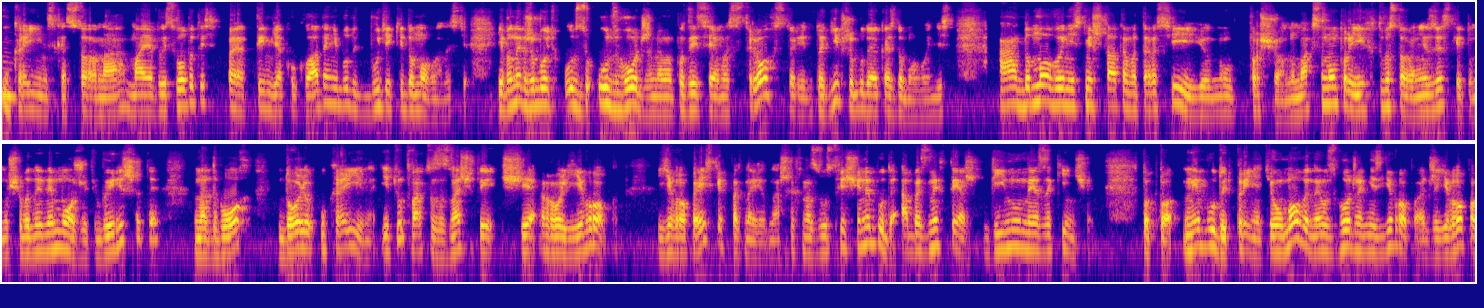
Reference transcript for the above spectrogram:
Українська сторона має висловитись перед тим, як укладені будуть будь-які домовленості, і вони вже будуть з узгодженими позиціями з трьох сторін. Тоді вже буде якась домовленість. А домовленість між штатами та Росією, ну про що? Ну максимум про їх двосторонні зв'язки, тому що вони не можуть вирішити на двох долю України. І тут варто зазначити ще роль Європи. Європейських партнерів наших на зустрічі не буде, а без них теж війну не закінчать. Тобто не будуть прийняті умови, не узгоджені з Європою, адже Європа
